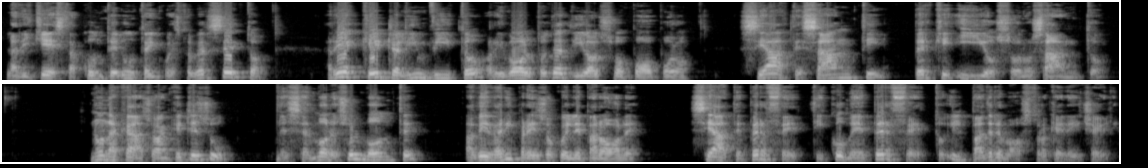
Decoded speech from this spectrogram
la richiesta contenuta in questo versetto riecheggia l'invito rivolto da Dio al suo popolo. Siate santi perché io sono santo. Non a caso anche Gesù, nel Sermone sul Monte, aveva ripreso quelle parole. Siate perfetti come è perfetto il Padre vostro che è nei cieli.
